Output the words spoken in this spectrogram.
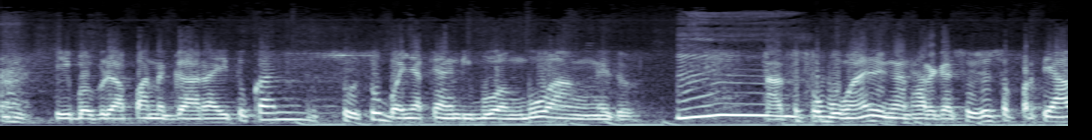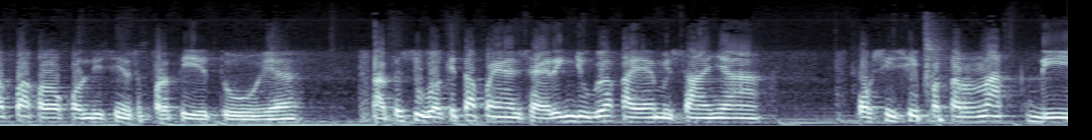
Di beberapa negara itu kan susu banyak yang dibuang-buang gitu. Hmm. Nah, itu hubungannya dengan harga susu seperti apa kalau kondisinya seperti itu ya. Nah, terus juga kita pengen sharing juga kayak misalnya posisi peternak di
